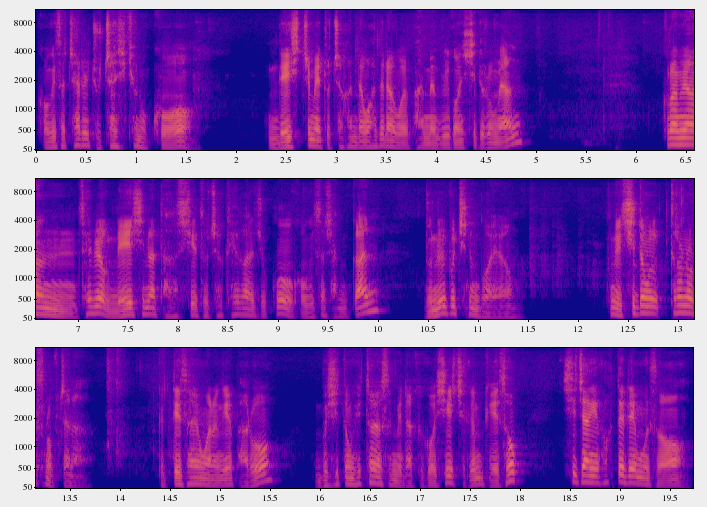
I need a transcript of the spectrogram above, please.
거기서 차를 주차시켜 놓고 4시쯤에 도착한다고 하더라고요. 밤에 물건 싣으면. 그러면 새벽 4시나 5시에 도착해 가지고 거기서 잠깐 눈을 붙이는 거예요. 근데 시동을 틀어놓을 순 없잖아. 그때 사용하는 게 바로 무시동 히터였습니다. 그것이 지금 계속 시장이 확대되면서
